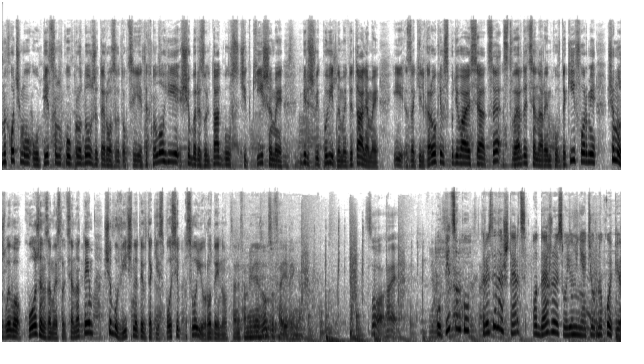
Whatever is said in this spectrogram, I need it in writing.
Ми хочемо у підсумку продовжити розвиток цієї технології, щоб результат був з чіткішими, більш відповідними деталями. І за кілька років, сподіваюся, це ствердиться на ринку в такій формі, що можливо кожен замислиться над тим, щоб увічнити в такий спосіб свою родину. У підсумку Кристина Штерц одержує свою мініатюрну копію.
